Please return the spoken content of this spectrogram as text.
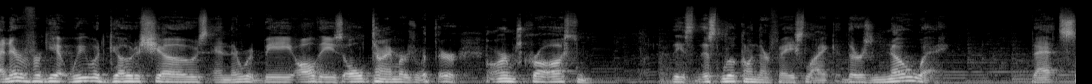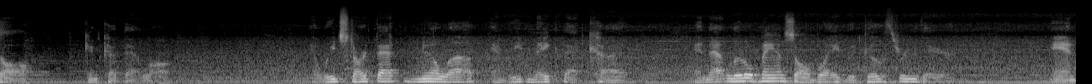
I never forget, we would go to shows and there would be all these old timers with their arms crossed and this, this look on their face like there's no way that saw can cut that log. And we'd start that mill up and we'd make that cut. And that little bandsaw blade would go through there. And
